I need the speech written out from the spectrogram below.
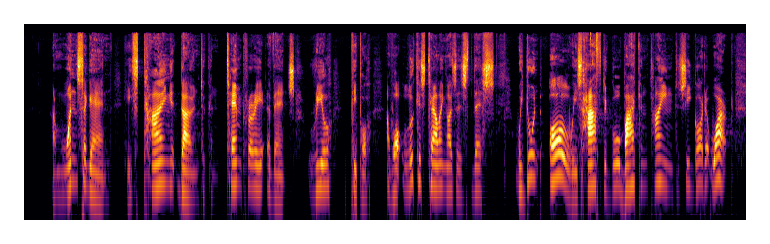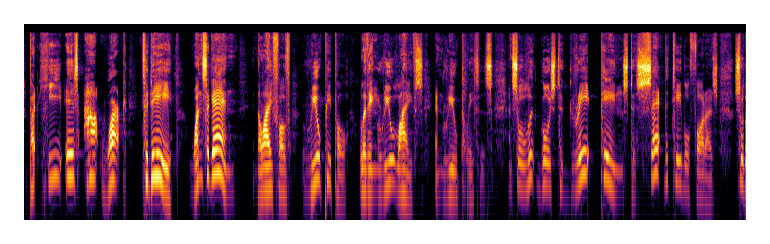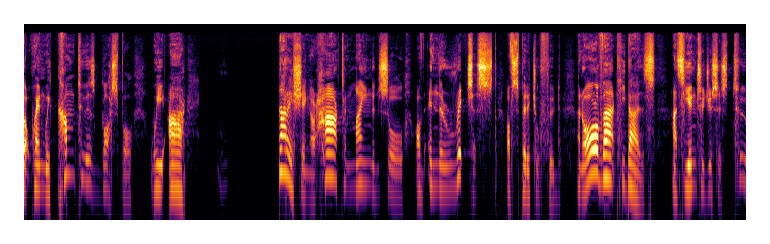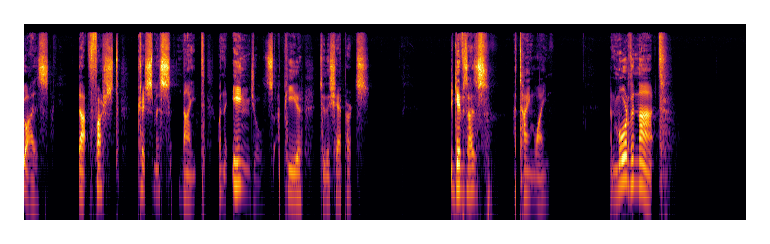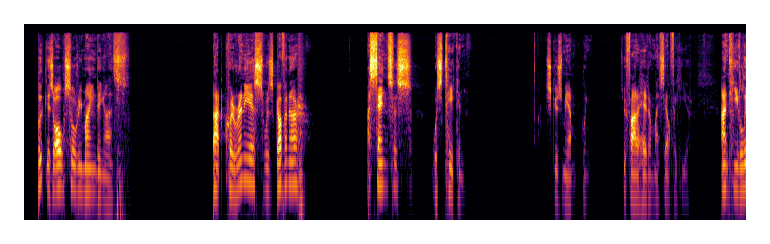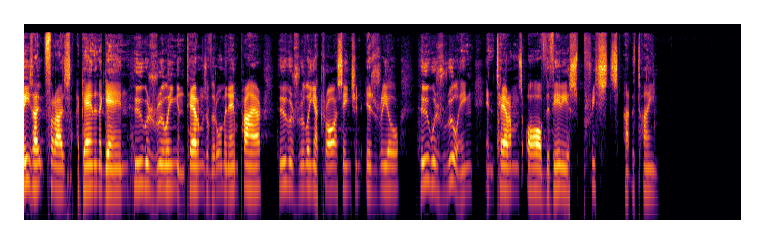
And once again, he's tying it down to contemporary events, real people. And what Luke is telling us is this we don't always have to go back in time to see God at work, but He is at work today, once again, in the life of real people living real lives in real places. And so Luke goes to great pains to set the table for us so that when we come to his gospel, we are nourishing our heart and mind and soul of, in the richest of spiritual food. And all of that he does as he introduces to us that first Christmas night when the angels appear to the shepherds. He gives us a timeline. And more than that, Luke is also reminding us that Quirinius was governor, a census was taken. Excuse me, I'm going too far ahead of myself here. And he lays out for us again and again who was ruling in terms of the Roman Empire, who was ruling across ancient Israel, who was ruling in terms of the various priests at the time.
